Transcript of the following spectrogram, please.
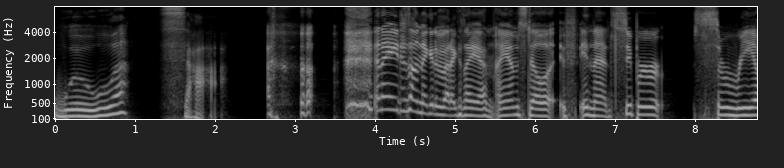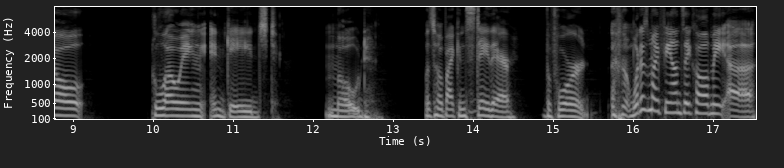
Woo sa. and I to sound negative about it because I am. I am still in that super surreal, glowing, engaged mode. Let's hope I can stay there before. what does my fiance call me? Uh,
